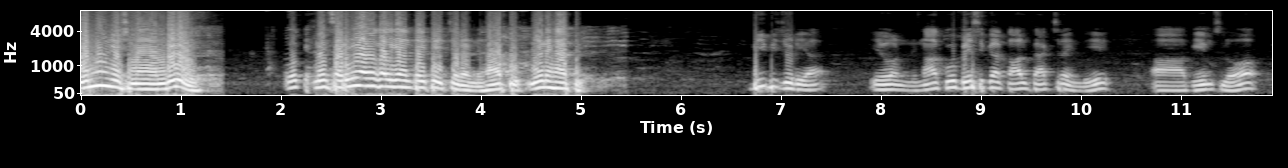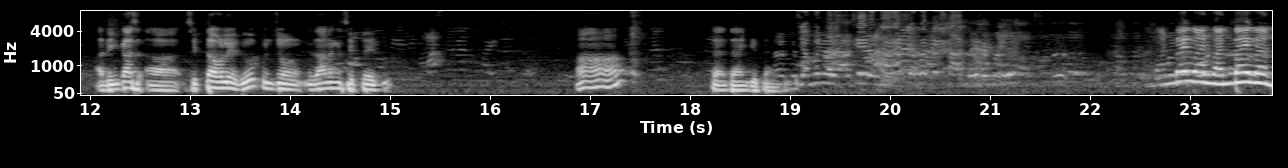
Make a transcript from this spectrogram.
రెమ్యూనరేషన్ అండి. ఓకే నేను సర్వే అవ్వగలిగేంత అయితే ఇచ్చారండి. హ్యాపీ నేను హ్యాపీ బీబీ జోడియా ఏమండి నాకు బేసిక్గా కాల్ ఫ్రాక్చర్ అయింది. ఆ గేమ్స్లో అది ఇంకా సెట్ అవ్వలేదు. కొంచెం నిదానంగా సెట్ అయింది. Thank you thank you Jabardasth చేస్తారా జబర్దస్త్ ఆడతారా? One by one one by one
